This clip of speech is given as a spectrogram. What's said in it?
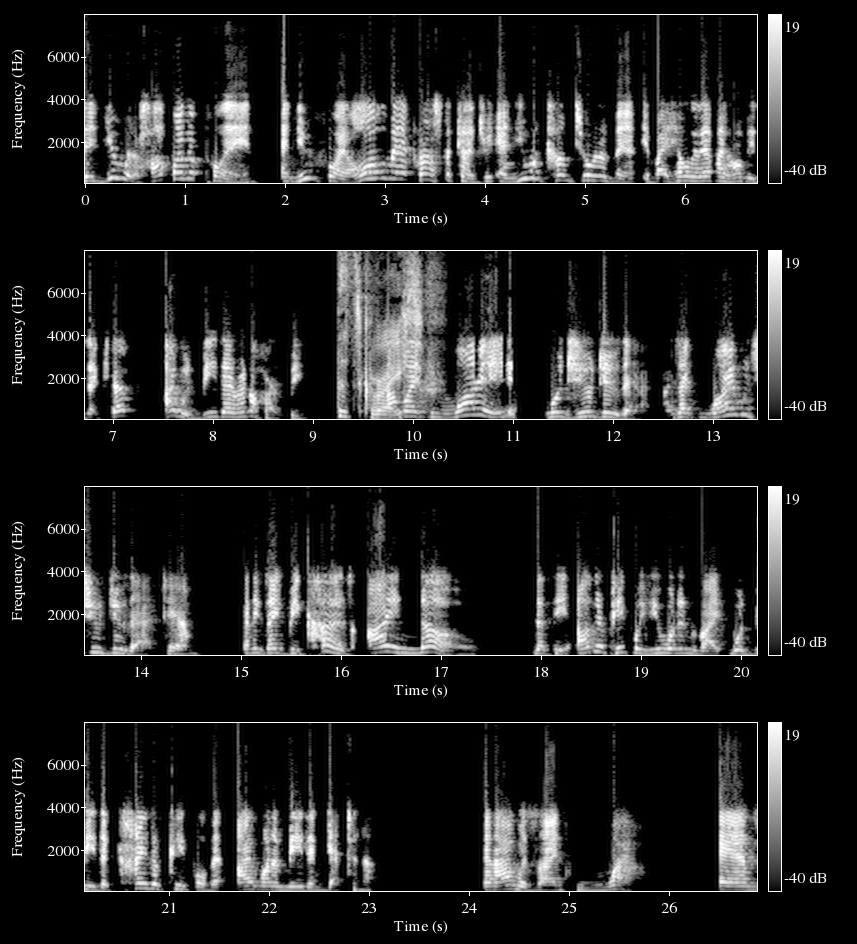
that you would hop on a plane and you'd fly all the way across the country and you would come to an event if I held it at my home? He's like, Kev, I would be there in a heartbeat. That's great. I'm like, why would you do that? I was like, why would you do that, Tim? And he's like, because I know that the other people you would invite would be the kind of people that I want to meet and get to know. And I was like, wow. And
